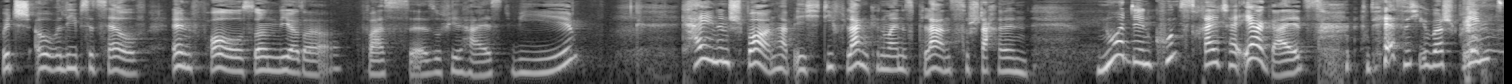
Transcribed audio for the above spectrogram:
which overleaps itself and falls on the other. Was äh, so viel heißt wie keinen Sporn habe ich, die Flanken meines Plans zu stacheln. Nur den Kunstreiter Ehrgeiz, der sich überspringt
